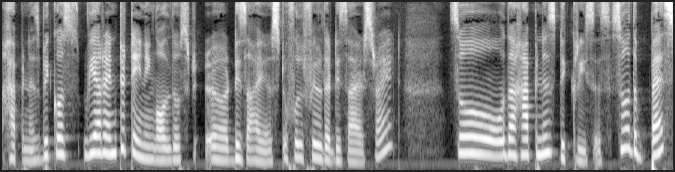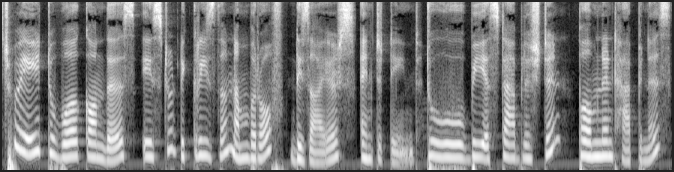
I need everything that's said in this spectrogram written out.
happiness because we are entertaining all those uh, desires to fulfill the desires, right? So the happiness decreases. So the best way to work on this is to decrease the number of desires entertained to be established in permanent happiness.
